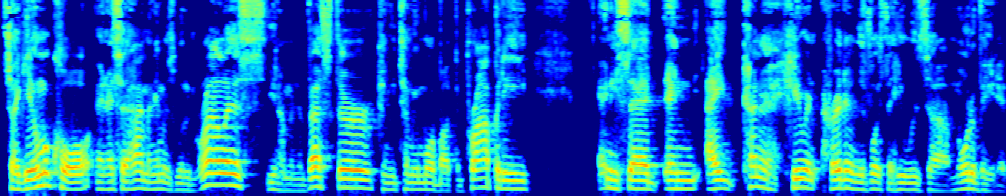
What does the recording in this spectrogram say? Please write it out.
So I gave him a call and I said, "Hi, my name is Willie Morales. You know, I'm an investor. Can you tell me more about the property?" And he said, and I kind of hear heard in his voice that he was uh, motivated.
